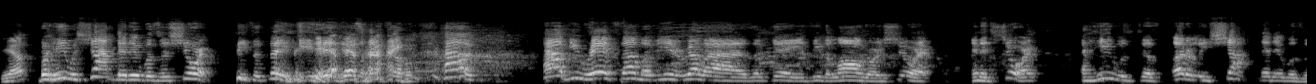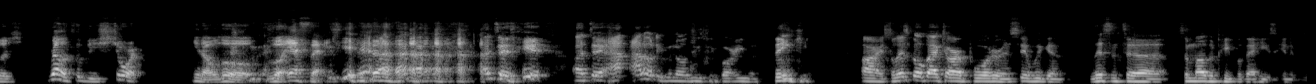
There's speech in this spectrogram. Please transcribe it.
Yep. But he was shocked that it was a short piece of thing. Yeah, that's right. So how how have you read some of it and realize okay, it's either long or short, and it's short, and he was just utterly shocked that it was a relatively short, you know, little little essay. Yeah. I tell you, I tell you, I, I don't even know if these people are even thinking. All right, so let's go back to our reporter and see if we can listen to some other people that he's interviewing.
